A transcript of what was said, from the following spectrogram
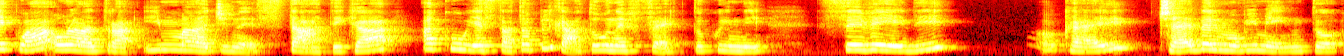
E qua un'altra immagine statica a cui è stato applicato un effetto, quindi se vedi, ok, c'è del movimento,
